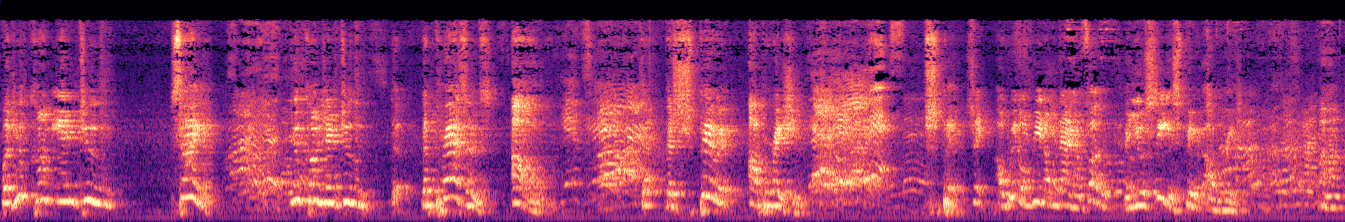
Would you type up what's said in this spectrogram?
But you come into Zion. You come into the, the presence of the, the spirit operation. Spirit. See, oh, we gonna read on down here further, and you'll see the spirit operation. Uh-huh.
